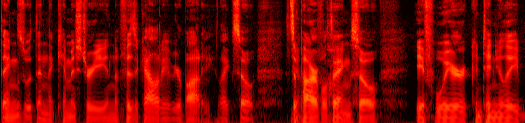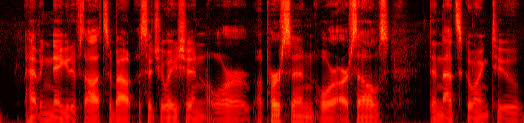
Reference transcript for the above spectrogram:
things within the chemistry and the physicality of your body. Like so, it's a powerful thing. So if we're continually having negative thoughts about a situation or a person or ourselves, then that's going to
